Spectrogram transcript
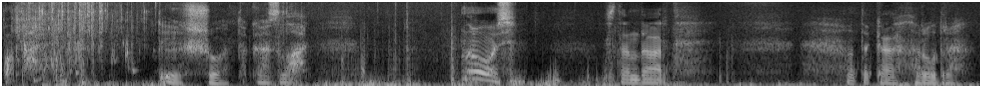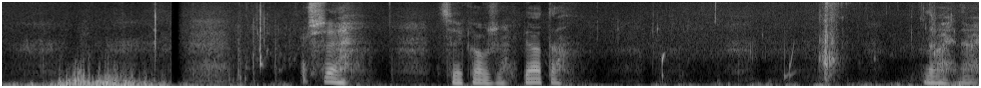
Опа. Ти що, така зла? Ну ось. Стандарт. Отака рудра. Все. Це яка вже п'ята. Давай, давай.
